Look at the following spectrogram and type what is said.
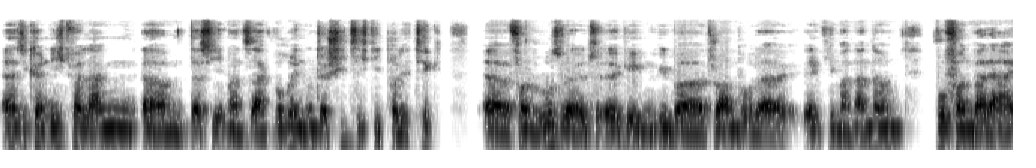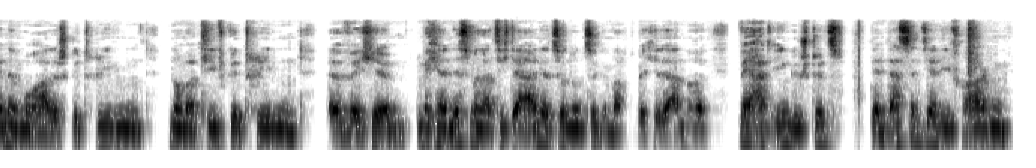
äh, sie können nicht verlangen, ähm, dass jemand sagt, worin unterschied sich die Politik äh, von Roosevelt äh, gegenüber Trump oder irgendjemand anderem. Wovon war der eine moralisch getrieben, normativ getrieben? Äh, welche Mechanismen hat sich der eine zunutze gemacht, welche der andere? Wer hat ihn gestützt? Denn das sind ja die Fragen,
